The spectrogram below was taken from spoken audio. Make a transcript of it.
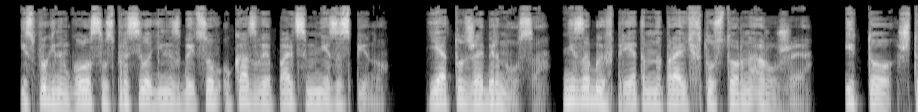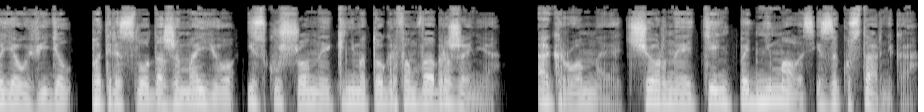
– испуганным голосом спросил один из бойцов, указывая пальцем мне за спину. Я тут же обернулся, не забыв при этом направить в ту сторону оружие. И то, что я увидел, потрясло даже мое искушенное кинематографом воображение. Огромная черная тень поднималась из-за кустарника.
